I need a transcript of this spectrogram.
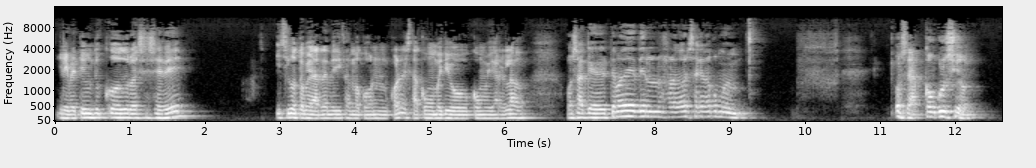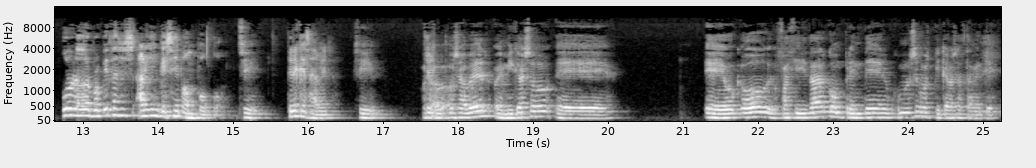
y le metí un disco duro SSD y sigo todavía renderizando con, con él, está como medio, como medio arreglado. O sea que el tema de, de los ordenadores se ha quedado como en... O sea, conclusión. Un orador por piezas es alguien que sepa un poco. Sí, Tienes que saber. sí. O, Sí. sea, o saber, en mi caso, eh, eh, o, o facilitar comprender, como no sé cómo explicarlo exactamente.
